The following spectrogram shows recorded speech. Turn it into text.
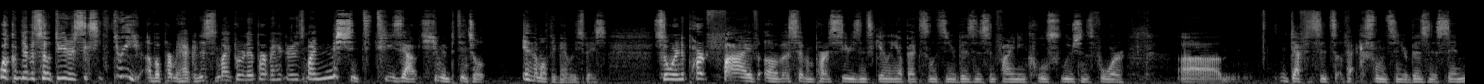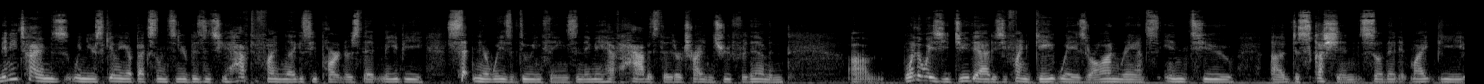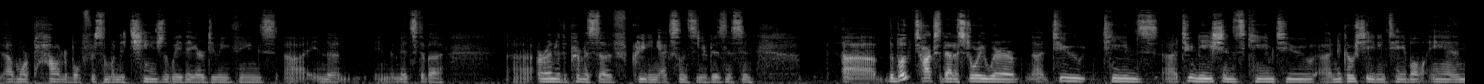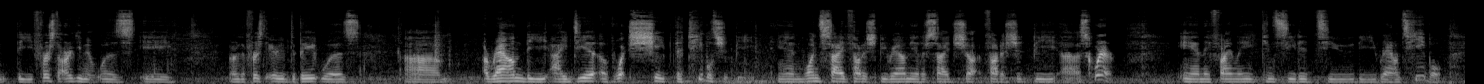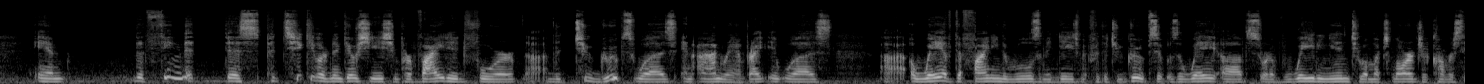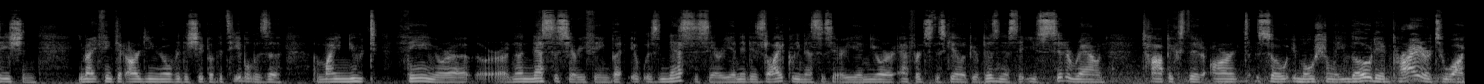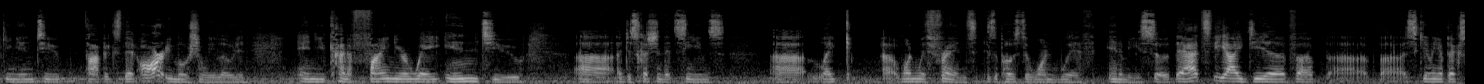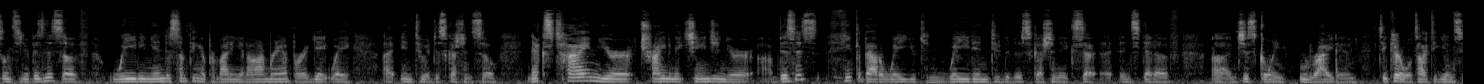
Welcome to episode 363 of Apartment Hacker. This is Mike Bruno, Apartment Hacker. And It is my mission to tease out human potential in the multifamily space. So we're in part five of a seven-part series in scaling up excellence in your business and finding cool solutions for um, deficits of excellence in your business. And many times when you're scaling up excellence in your business, you have to find legacy partners that may be set in their ways of doing things, and they may have habits that are tried and true for them. And um, one of the ways you do that is you find gateways or on ramps into uh, discussion so that it might be uh, more palatable for someone to change the way they are doing things uh, in the in the midst of a uh, or under the premise of creating excellence in your business. And uh, the book talks about a story where uh, two teams, two nations came to a negotiating table, and the first argument was a, or the first area of debate was. Um, around the idea of what shape the table should be. And one side thought it should be round, the other side sh- thought it should be square. And they finally conceded to the round table. And the thing that this particular negotiation provided for uh, the two groups was an on ramp, right? It was uh, a way of defining the rules of engagement for the two groups. It was a way of sort of wading into a much larger conversation. You might think that arguing over the shape of a table is a, a minute thing or, a, or an unnecessary thing, but it was necessary, and it is likely necessary in your efforts to scale up your business that you sit around topics that aren't so emotionally loaded prior to walking into topics that are emotionally loaded, and you kind of find your way into uh, a discussion that seems uh, like uh, one with friends as opposed to one with enemies. So that's the idea of, uh, of uh, scaling up excellence in your business, of wading into something or providing an on ramp or a gateway uh, into a discussion. So next time you're trying to make change in your uh, business, think about a way you can wade into the discussion ex- instead of uh, just going right in. Take care. We'll talk to you again soon.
